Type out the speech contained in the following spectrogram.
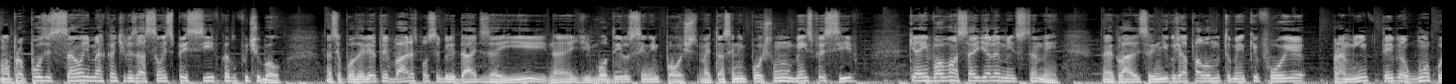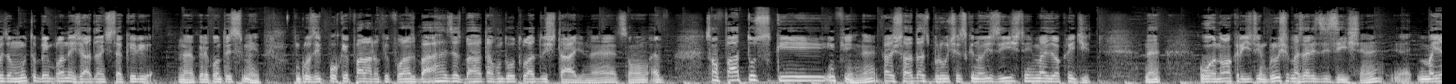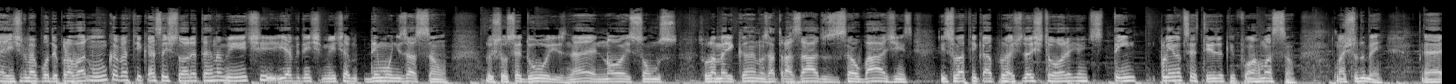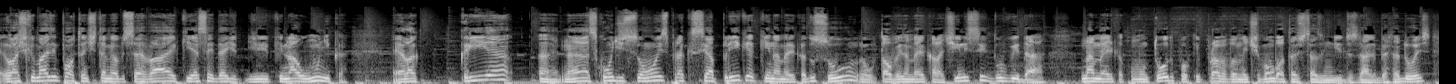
uma proposição de mercantilização específica do futebol. Né, você poderia ter várias possibilidades aí, né, de modelos sendo impostos, mas está sendo imposto um bem específico que envolve uma série de elementos também. Né, claro, esse Nico já falou muito bem que foi para mim, teve alguma coisa muito bem planejada antes daquele, né, acontecimento. Inclusive porque falaram que foram as barras e as barras estavam do outro lado do estádio, né? São, é, são fatos que, enfim, né? Aquela história das bruxas que não existem, mas eu acredito, né? Ou eu não acredito em bruxas, mas elas existem, né? Mas a gente não vai poder provar nunca, vai ficar essa história eternamente e, evidentemente, a demonização dos torcedores, né? Nós somos sul-americanos, atrasados, selvagens, isso vai ficar pro resto da história e a gente tem plena certeza que foi uma armação. Mas tudo bem. É, é, eu acho que o mais importante também observar é que essa ideia de, de final única, ela cria é, né, as condições para que se aplique aqui na América do Sul, ou talvez na América Latina, e se duvidar na América como um todo, porque provavelmente vão botar os Estados Unidos na Libertadores,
